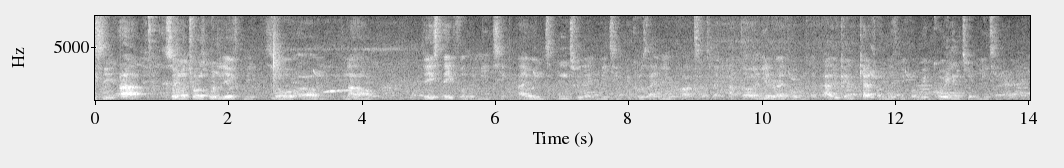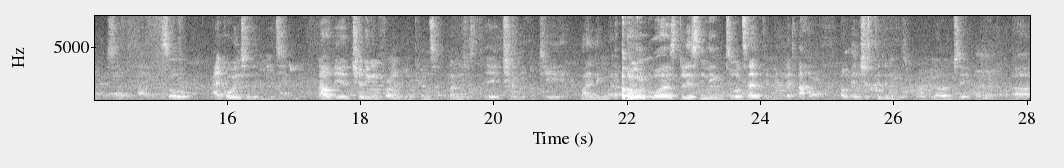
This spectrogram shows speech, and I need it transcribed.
see, ah, so my transport left me. So um, now they stayed for the meeting. I went into that meeting because I knew parks. I was like, I thought I need a ride home. Like, ah, you can catch one with me, but we're going into a meeting right now. see. So I go into the meeting. Now they're chilling in front of my principal. I'm just there chilling, jay, minding my own words, listening to what's happening. Like, ah, I'm interested in this, bro. You know what I'm saying? Uh,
